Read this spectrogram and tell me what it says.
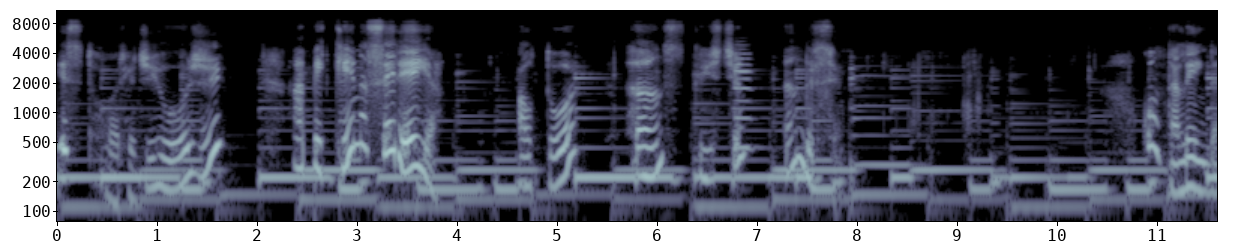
História de hoje: A Pequena Sereia. Autor Hans Christian Andersen. A lenda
